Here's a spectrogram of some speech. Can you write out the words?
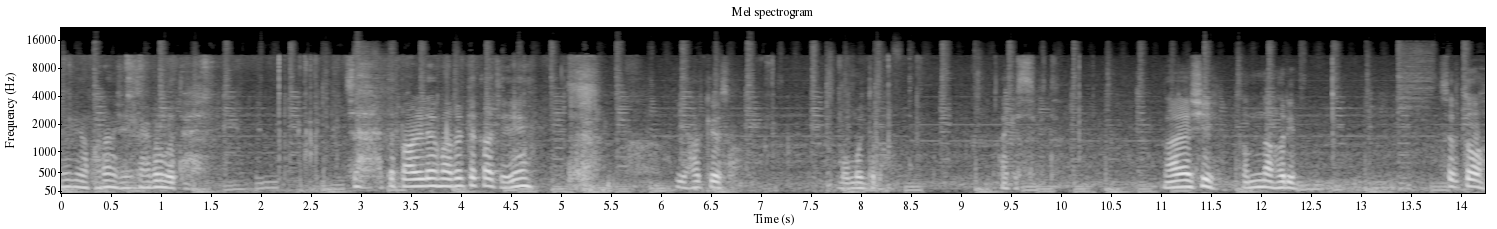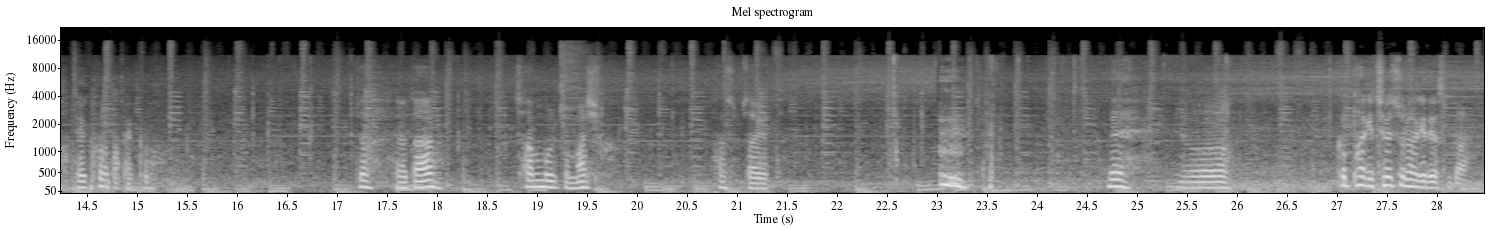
여기가 바람이 제일 잘 부는 것 같아. 자, 일단 빨래 마를 때까지 이 학교에서 머물도록 하겠습니다. 날씨 겁나 흐림. 습도 100%다, 100%. 자, 일단 찬물 좀 마시고 한숨 자야겠다. 네, 어, 급하게 철수를 하게 되었습니다.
